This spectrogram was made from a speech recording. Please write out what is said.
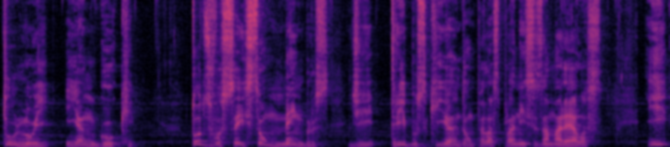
Tului e Anguk. Todos vocês são membros de tribos que andam pelas planícies amarelas. E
